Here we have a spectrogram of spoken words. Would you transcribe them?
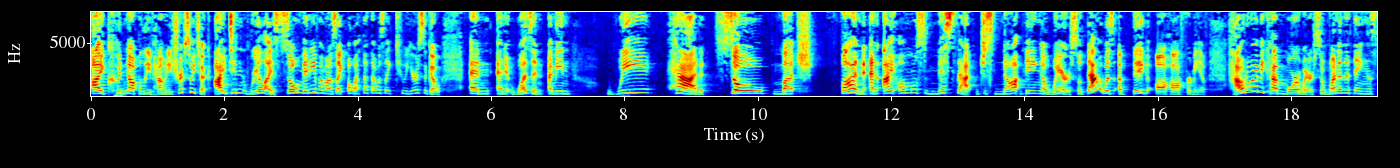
I could not believe how many trips we took. I didn't realize so many of them. I was like, "Oh, I thought that was like 2 years ago." And and it wasn't. I mean, we had so much fun. And I almost missed that, just not being aware. So that was a big aha for me of how do I become more aware? So one of the things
